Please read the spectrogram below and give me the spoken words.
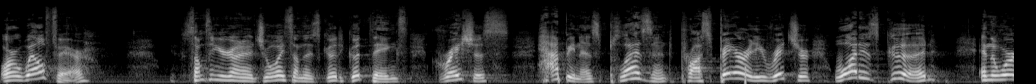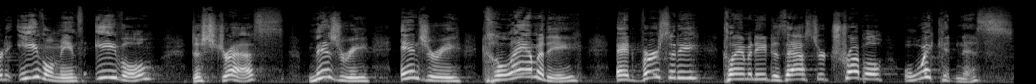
or welfare, something you're going to enjoy, something that's good, good things, gracious, happiness, pleasant, prosperity, richer. What is good? And the word evil means evil, distress, misery, injury, calamity, adversity, calamity, disaster, trouble, wickedness.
